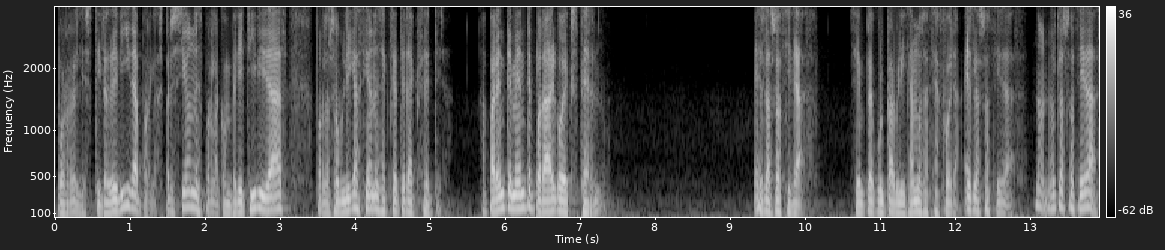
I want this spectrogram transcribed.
por el estilo de vida, por las presiones, por la competitividad, por las obligaciones, etcétera, etcétera. Aparentemente por algo externo. Es la sociedad. Siempre culpabilizamos hacia afuera. Es la sociedad. No, no es la sociedad.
